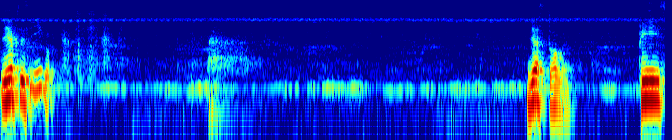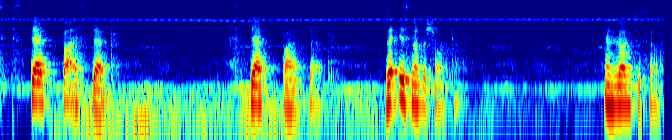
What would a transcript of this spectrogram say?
we have this ego. Just drop it. Peace step by step. Step by step. There is not a shortcut. And learn to serve.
